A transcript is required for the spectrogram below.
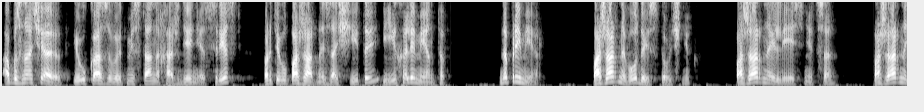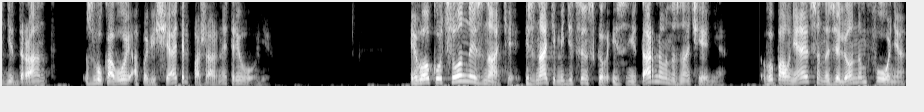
обозначают и указывают места нахождения средств противопожарной защиты и их элементов. Например, пожарный водоисточник, пожарная лестница, пожарный гидрант, звуковой оповещатель пожарной тревоги. Эвакуационные знаки и знаки медицинского и санитарного назначения выполняются на зеленом фоне,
